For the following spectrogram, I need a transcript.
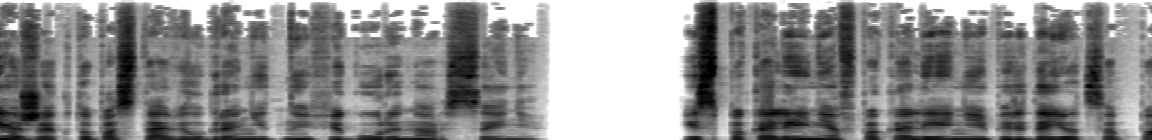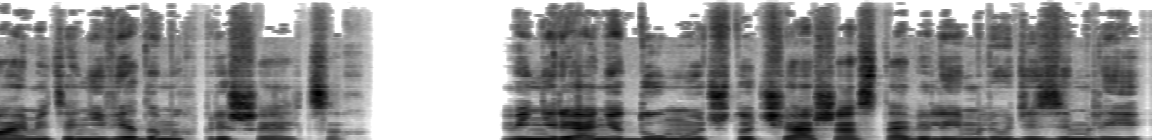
Те же, кто поставил гранитные фигуры на Арсене. Из поколения в поколение передается память о неведомых пришельцах. Венериане думают, что чаши оставили им люди Земли,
